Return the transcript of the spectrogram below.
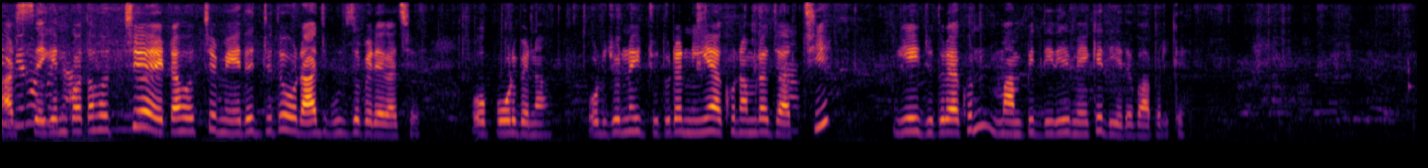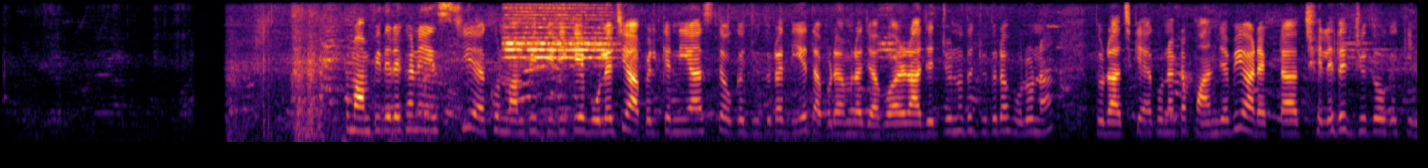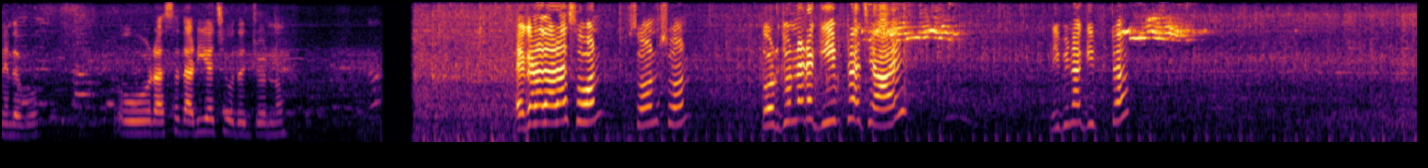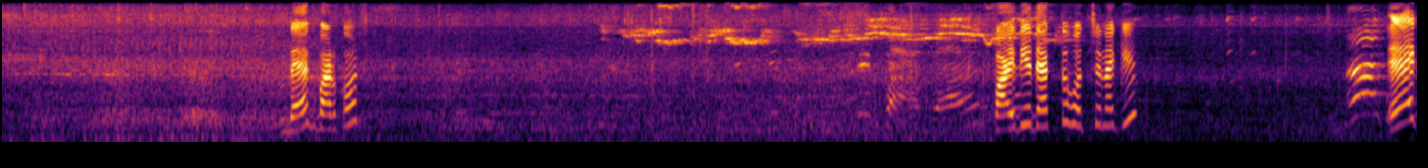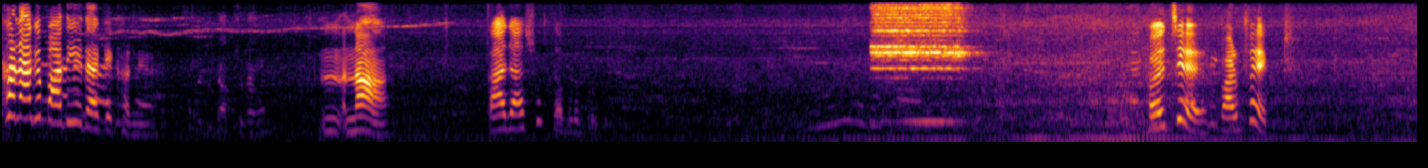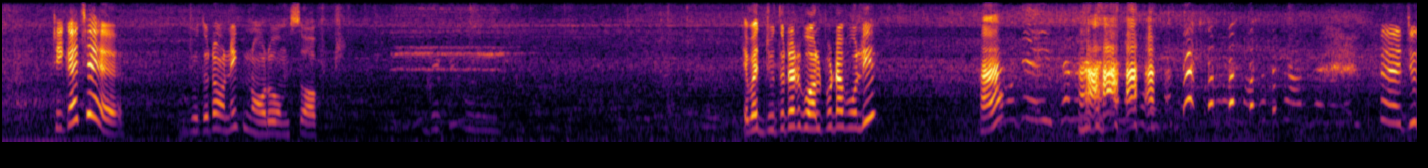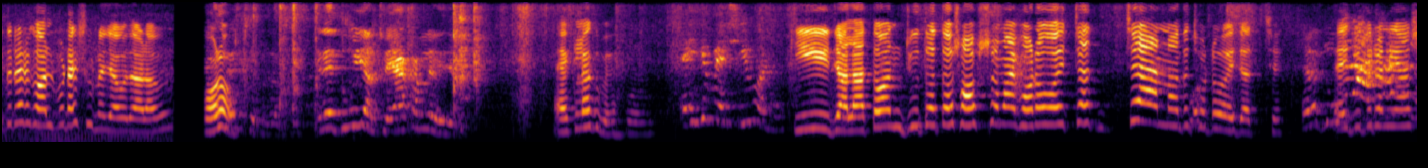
আর সেকেন্ড কথা হচ্ছে এটা হচ্ছে মেয়েদের জুতো ও রাজ বুঝতে পেরে গেছে ও পরবে না। ওর জন্য এই জুতোটা নিয়ে এখন আমরা যাচ্ছি গিয়ে এই জুতোটা এখন মাম্পির দিদির মেয়েকে দিয়ে দেবো আপেলকে। তো মাম্পিদের এখানে এসছি এখন মাম্পির দিদিকে বলেছি আপেলকে নিয়ে আসতে ওকে জুতোটা দিয়ে তারপরে আমরা যাব। আর রাজের জন্য তো জুতোটা হলো না তো রাজকে এখন একটা পাঞ্জাবি আর একটা ছেলেদের জুতো ওকে কিনে দেবো। ও রাস্তা দাঁড়িয়ে আছি ওদের জন্য। এখানে দাঁড়া, শোন শোন শোন। তোর জন্য একটা গিফট আছে, আয়। নিবি না গিফটটা দেখ, বার কর। পায়ে দিয়ে দেখ তো হচ্ছে নাকি। এইখানে আগে পা দিয়ে দেখ এখানে। না। কাজ আসুক তারপরে বল। হয়েছে? পারফেক্ট। ঠিক আছে? জুতোটা অনেক নরম সফট। এবার জুতোটার গল্পটা বলি। হ্যাঁ? হ্যাঁ, জুতোটার গল্পটা শুনে যাও দাঁড়াও। বড় এটা দুই আনছো এক আনলে হয়ে যাবে। এক লাগবে? কি জ্বালাতন জুতো তো সব সময় বড় হয়ে যাচ্ছে আর নয়তো ছোট হয়ে যাচ্ছে। এই জুতোটা নিয়ে আস।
